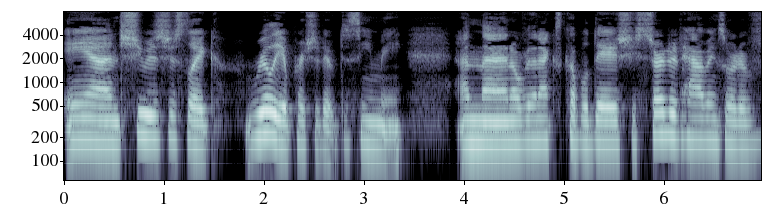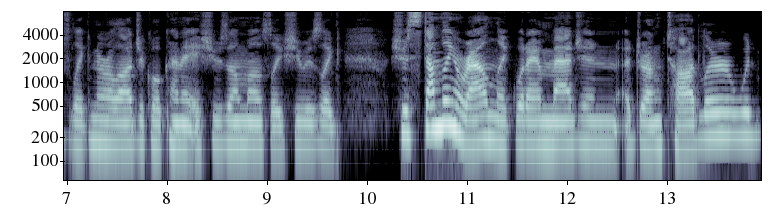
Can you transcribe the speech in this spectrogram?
And she was just like really appreciative to see me. And then over the next couple days, she started having sort of like neurological kind of issues almost. Like she was like, she was stumbling around like what I imagine a drunk toddler would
